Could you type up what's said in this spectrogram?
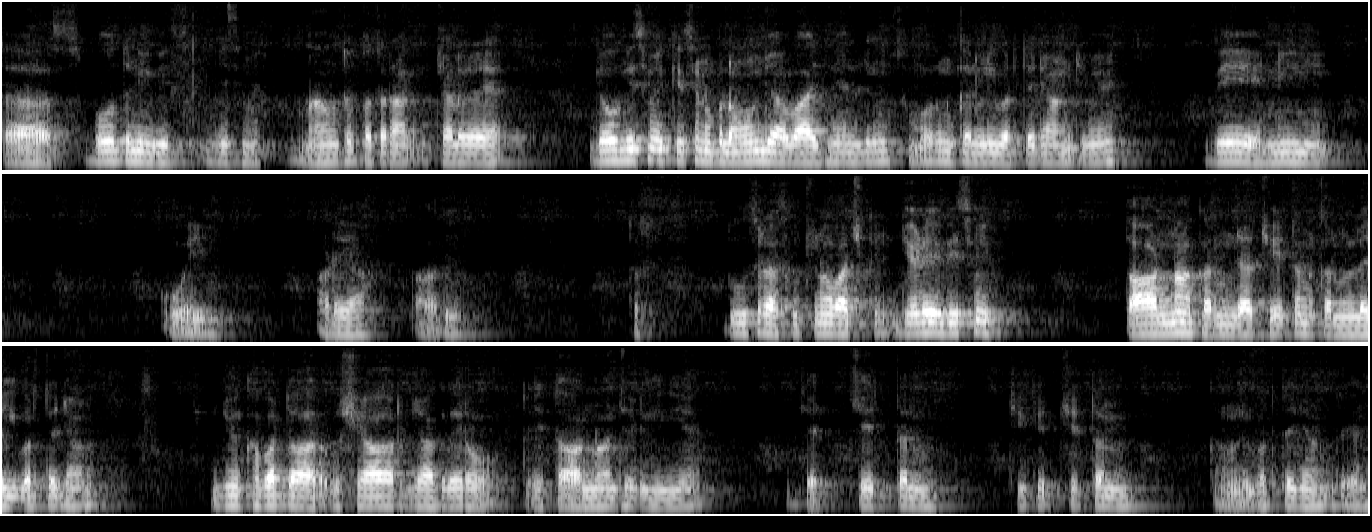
ਤਾਂ ਸੰਬੋਧਨੀ ਵਿਸਮਿਕ। ਨਾਮ ਤੋਂ ਪਤਾ ਚੱਲ ਰਿਹਾ ਜੋ ਵਿਸਮਿਕ ਕਿਸੇ ਨੂੰ ਬੁਲਾਉਣ ਜਾਂ ਆਵਾਜ਼ ਦੇਣ ਲਈ ਸੰਬੋਧਨ ਕਰਨ ਲਈ ਵਰਤੇ ਜਾਣ, ਜਿਵੇਂ ਵੇ, ਨੀ ਕੋਈ ਅੜਿਆ ਆਦਿ। ਤਾਂ ਦੂਸਰਾ ਸੂਚਨਾਵਾਚਕ ਜਿਹੜੇ ਵਿਸਮਿਕ ਤਾੜਨਾ ਕਰਨ ਜਾਂ ਚੇਤਨ ਕਰਨ ਲਈ ਵਰਤੇ ਜਾਣ, ਜਿਵੇਂ ਖਬਰਦਾਰ, ਹੁਸ਼ਿਆਰ ਜਾਗਦੇ ਰਹੋ ਤੇ ਤਾੜਨਾ ਜਿਹੜੀ ਹੈ, ਜਾਂ ਚੇਤਨ, ਠੀਕ ਹੈ, ਚੇਤਨ ਕਰਨ ਲਈ ਵਰਤੇ ਜਾਂਦੇ ਹਨ।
